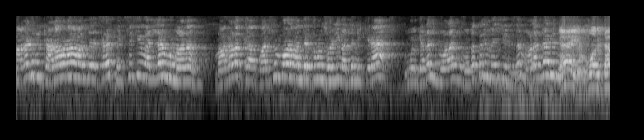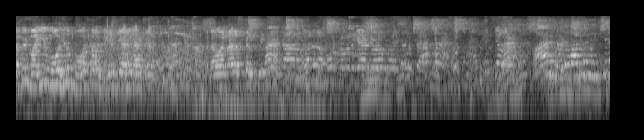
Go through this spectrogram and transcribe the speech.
மகனுக்கு கணவனா வந்திருக்கிற வரல உங்க மன மகளை பரிசும் போட வந்திருக்கணும்னு சொல்லி வந்து நிக்கிற உங்களுக்கு ஏதாச்சும் முழங்க முகத்துல மேய்ச்சி இருந்தா ஒரு டப்பி மைய மோகிதம் முகத்தில் நிக்கிற.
